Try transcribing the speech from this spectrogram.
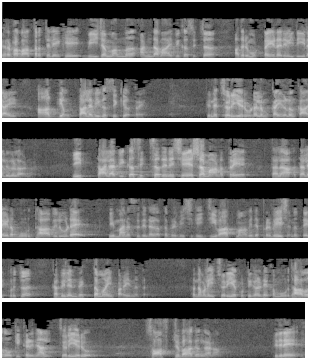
ഗർഭപാത്രത്തിലേക്ക് ബീജം വന്ന് അണ്ടമായി വികസിച്ച് അതൊരു മുട്ടയുടെ രീതിയിലായി ആദ്യം തല വികസിക്കും അത്രേ. പിന്നെ ചെറിയൊരു ഉടലും കൈകളും കാലുകളാണ്. ഈ തല വികസിച്ചതിന് ശേഷമാണത്രേ തല തലയുടെ മൂർധാവിലൂടെ ഈ മനസ്സ് ഇതിന്റെ അകത്ത് പ്രവേശിക്കുക. ഈ ജീവാത്മാവിന്റെ പ്രവേശനത്തെക്കുറിച്ച് കപിലൻ വ്യക്തമായി പറയുന്നുണ്ട്. അപ്പൊ നമ്മൾ ഈ ചെറിയ കുട്ടികളുടെയൊക്കെ മൂർധാവ് നോക്കിക്കഴിഞ്ഞാൽ ചെറിയൊരു സോഫ്റ്റ് ഭാഗം കാണാം. ഇതിനെ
